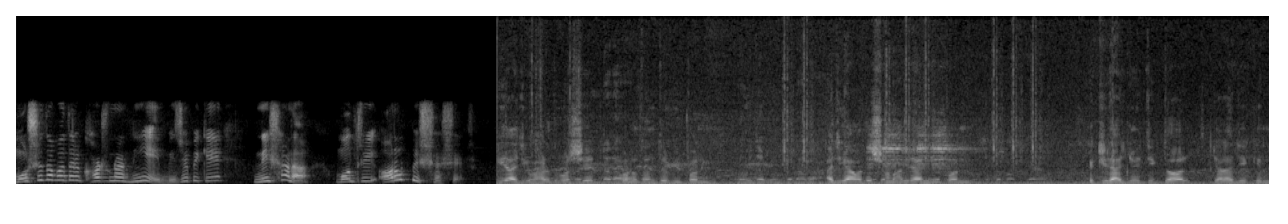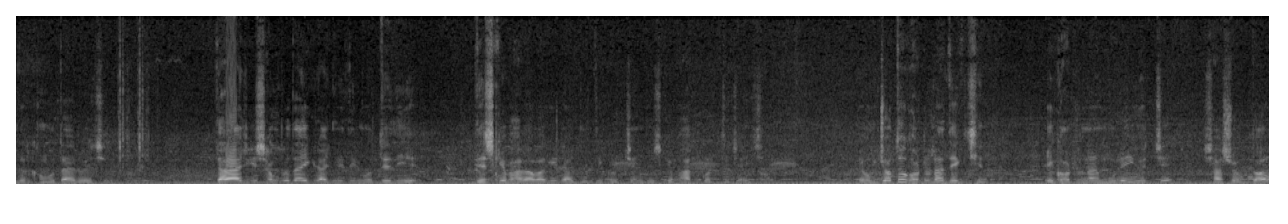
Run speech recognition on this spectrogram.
মুর্শিদাবাদের ঘটনা নিয়ে বিজেপিকে নিশানা মন্ত্রী অরূপ বিশ্বাসের। আজকে ভারতবর্ষের গণতন্ত্র বিপন্ন? আজকে আমাদের সংবিধান বিপন্ন। একটি রাজনৈতিক দল যারা যে কেন্দ্রের ক্ষমতায় রয়েছে, তারা আজকে সাম্প্রদায়িক রাজনীতির মধ্যে দিয়ে দেশকে ভাগাভাগি রাজনীতি করছেন, দেশকে ভাগ করতে চাইছেন। এবং যত ঘটনা দেখছেন, এই ঘটনার মূলেই হচ্ছে শাসক দল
